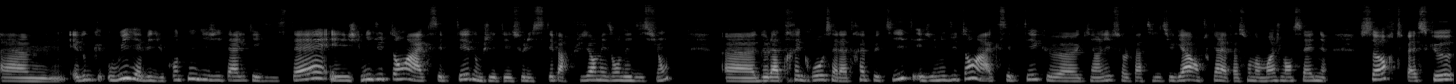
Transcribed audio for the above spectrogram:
et donc oui, il y avait du contenu digital qui existait et j'ai mis du temps à accepter. Donc j'ai été sollicitée par plusieurs maisons d'édition euh, de la très grosse à la très petite. Et j'ai mis du temps à accepter euh, qu'il y ait un livre sur le Fertility Yoga, en tout cas la façon dont moi je l'enseigne, sorte, parce que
